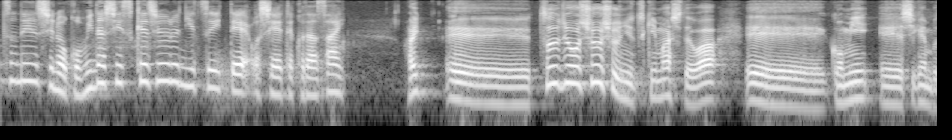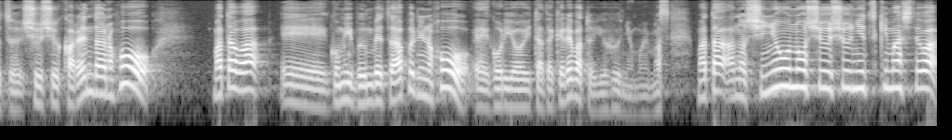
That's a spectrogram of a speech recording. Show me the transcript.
末年始のゴミ出しスケジュールについて教えてください。はい、えー、通常収集につきましては、えー、ゴミ、えー、資源物収集カレンダーの方をまたは、えー、ゴミ分別アプリの方を、え、ご利用いただければというふうに思います。また、あの、死尿の収集につきましては、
